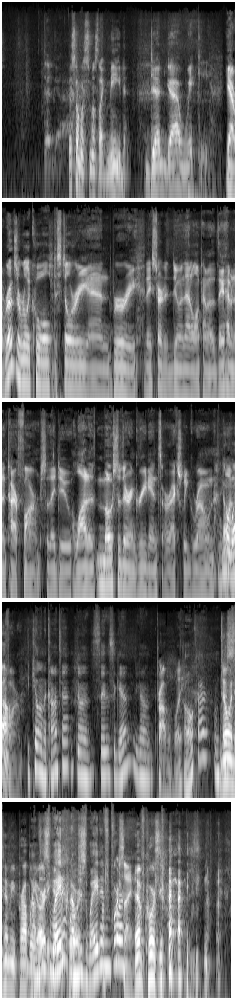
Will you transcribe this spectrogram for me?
Dead guy. This almost smells like mead. Dead guy wiki. Yeah, Rogue's a really cool distillery and brewery. They started doing that a long time ago. They have an entire farm, so they do a lot of most of their ingredients are actually grown Oh, on wow. the farm. You killing the content? You gonna say this again? You gonna? Probably. Oh, okay. I'm just, Knowing him, he probably I'm already just waiting. record. I'm just waiting. Of course for, I am. Of course, he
